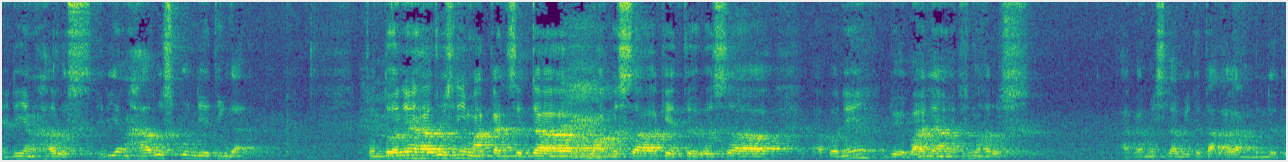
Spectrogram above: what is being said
Jadi yang harus. Jadi yang harus pun dia tinggal. Contohnya harus ni makan sedap Rumah besar, kereta besar apa ni duit banyak itu semua harus. Agama Islam kita tak larang benda tu.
